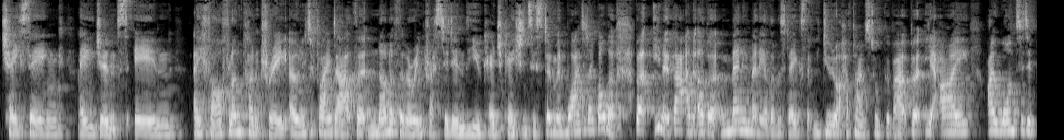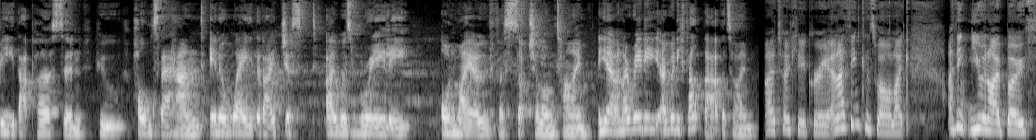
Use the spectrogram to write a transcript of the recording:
chasing agents in a far flung country only to find out that none of them are interested in the UK education system. And why did I bother? But, you know, that and other, many, many other mistakes that we do not have time to talk about. But yeah, I, I wanted to be that person who holds their hand in a way that I just, I was really on my own for such a long time. Yeah, and I really I really felt that at the time. I totally agree. And I think as well like I think you and I are both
